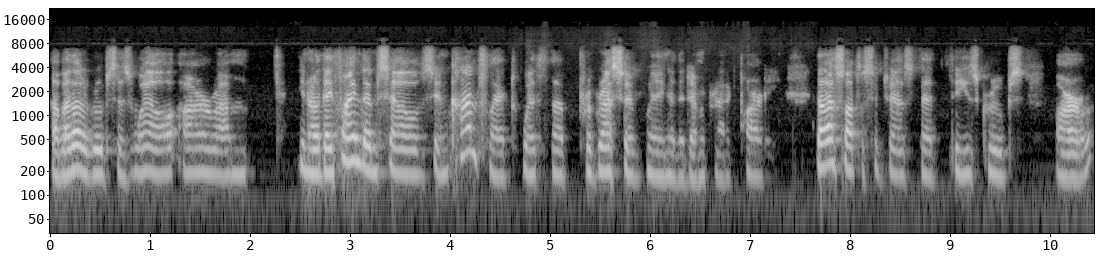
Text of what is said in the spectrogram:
uh, but other groups as well, are um, you know they find themselves in conflict with the progressive wing of the Democratic Party. Now that's not to suggest that these groups are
